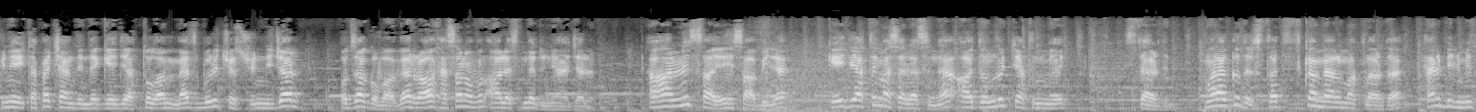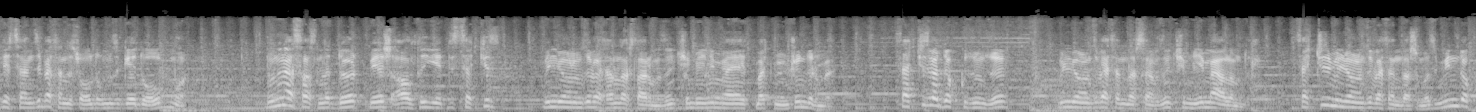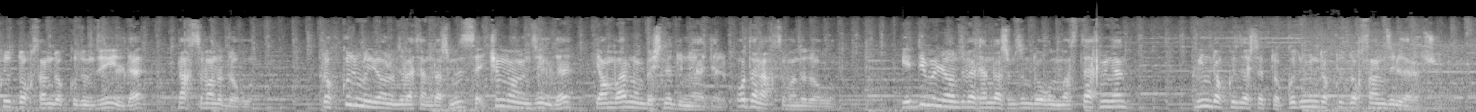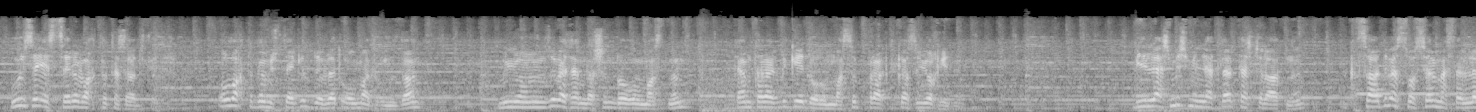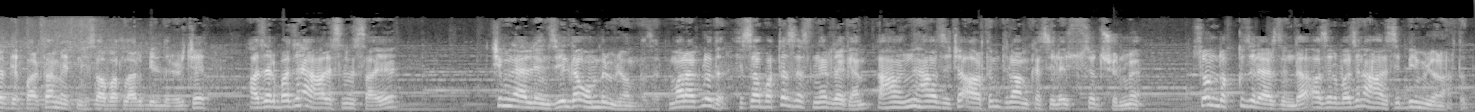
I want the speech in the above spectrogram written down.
Güneytəpə kəndində qeydiyyatda olan məcburi köçkün Nigar Ocaqova və Rauf Həsənovun ailəsində dünyaya gəlib. Əhalinin sayı hesabı ilə qeydiyyatı məsələsinə aydınlıq gətirmək istərdim. Maraqlıdır, statistika məlumatlarda hər birimiz neçənci vətəndaş olduğumuzu qeyd olunubmu? Bunun əsasında 4, 5, 6, 7, 8 milyonuncu vətəndaşlarımızın kimliyini müəyyən etmək mümkündürmü? 8 və 9-cu milyonuncu vətəndaşlarımızın kimliyi məlumdur. 8 milyonuncu vətəndaşımız 1999-cu ildə Naxçıvanda doğulub. 9 milyonuncu vətəndaşımız isə 2010-cu ildə yanvarın 15-də dünyaya gəlib. O da Naxçıvanda doğulub. 7 milyonuncu vətəndaşımızın doğulması təxminən 1989-1990-cı illərə düşür. Bu isə SSR vaxtında təsadüf edir. O vaxtda da müstəqil dövlət olmadığımızdan milyonuncu vətəndaşın doğulmasının təmtəraqlı qeyd olunması praktikası yox idi. Birləşmiş Millətlər Təşkilatının İqtisadi və Sosial Məsələlər Departamentinin hesabatları bildirir ki, Azərbaycan əhalisinin sayı 2050-ci ildə 11 milyon olacaq. Maraqlıdır. Hesabatda səslənən rəqəm əhalinin hazırki artım dinamikası ilə üst-üstə düşürmü? Son 9 il ərzində Azərbaycan əhalisi 1 milyon artıb.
